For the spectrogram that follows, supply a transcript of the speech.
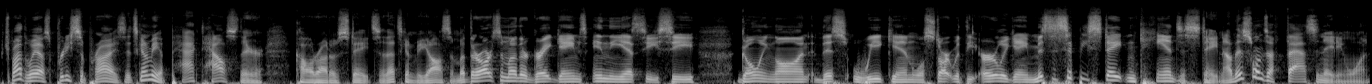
which, by the way, I was pretty surprised. It's going to be a packed house there, Colorado State, so that's going to be awesome. But there are some other great games in the SEC going on this weekend. We'll start with the early game Mississippi State and Kansas State. Now, this one's a fascinating one.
